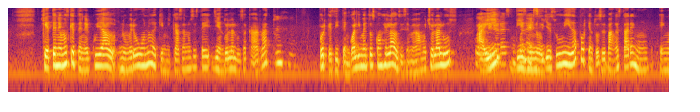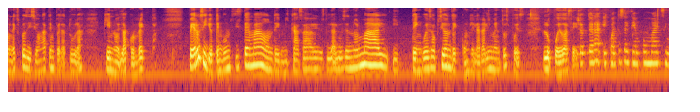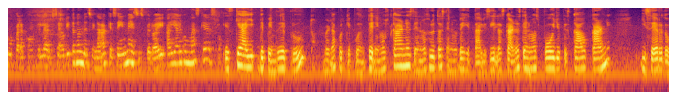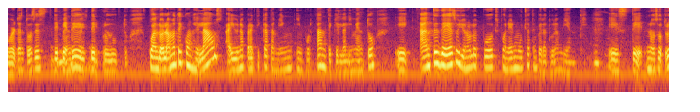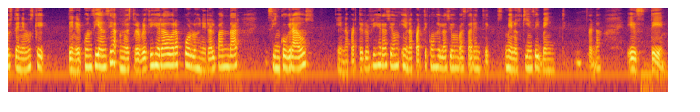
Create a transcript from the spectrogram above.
¿Qué tenemos que tener cuidado? Número uno, de que en mi casa no se esté yendo la luz a cada rato. Porque si tengo alimentos congelados y se me va mucho la luz, ahí disminuye su vida porque entonces van a estar en, en una exposición a temperatura que no es la correcta. Pero si yo tengo un sistema donde mi casa la luz es normal y tengo esa opción de congelar alimentos, pues lo puedo hacer. Doctora, ¿y cuánto es el tiempo máximo para congelar? O sea, ahorita nos mencionaba que seis meses, pero hay, hay algo más que eso. Es que hay, depende del producto, ¿verdad? Porque tenemos carnes, tenemos frutas, tenemos vegetales. Y las carnes tenemos pollo, pescado, carne y cerdo, ¿verdad? Entonces depende del, producto. Cuando hablamos de congelados, hay una práctica también importante, que el alimento, eh, antes de eso yo no lo puedo exponer mucho a temperatura ambiente. este, nosotros tenemos que tener conciencia, nuestra refrigeradora por lo general va a andar 5 grados en la parte de refrigeración y en la parte de congelación va a estar entre menos 15 y 20, ¿verdad? Este,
